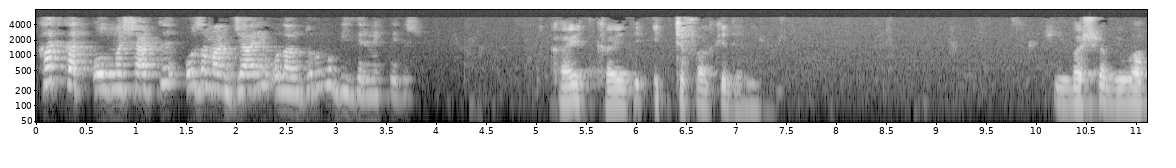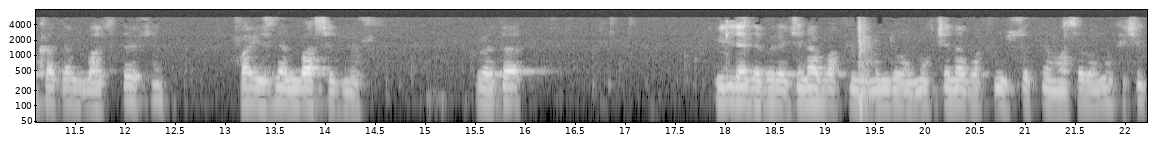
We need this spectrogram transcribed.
kat kat olma şartı o zaman cari olan durumu bildirmektedir. Kayıt kaydı ittifakı denir. Şimdi başka bir vakadan bahsederken faizden bahsediyor. Burada ille de böyle Cenab-ı Hakk'ın yolunda olmak, Cenab-ı Hakk'ın müstakine mazhar olmak için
